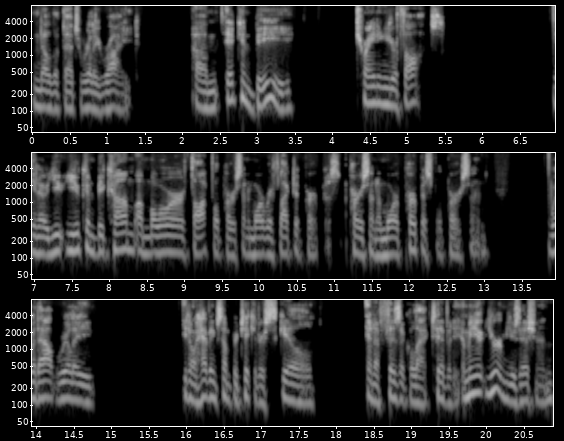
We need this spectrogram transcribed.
know that that's really right. Um, it can be training your thoughts you know you you can become a more thoughtful person a more reflective purpose person a more purposeful person without really you know having some particular skill in a physical activity. I mean, you're, you're a musician,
